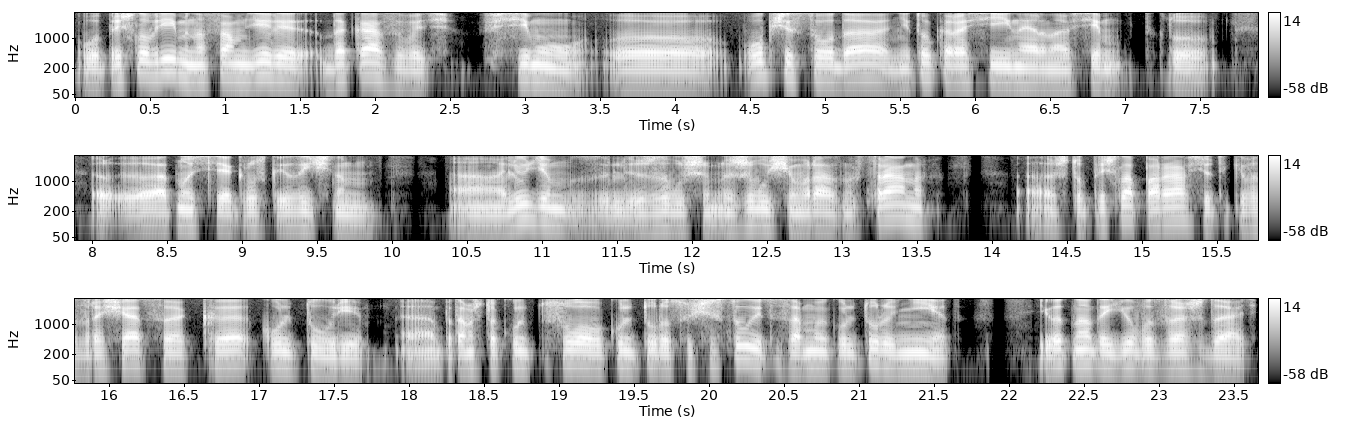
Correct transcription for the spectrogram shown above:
Вот, пришло время, на самом деле, доказывать всему э, обществу, да, не только России, наверное, а всем, кто э, относится к русскоязычным э, людям, живущим, живущим в разных странах, э, что пришла пора все-таки возвращаться к культуре, э, потому что куль- слово культура существует, а самой культуры нет. И вот надо ее возрождать.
